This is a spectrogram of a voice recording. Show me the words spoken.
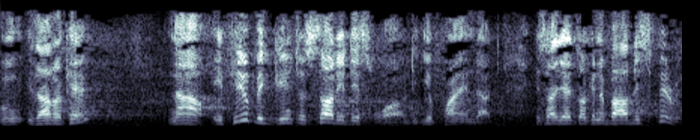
Mm, is that okay? Now, if you begin to study this word, you find that it's actually talking about the spirit.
